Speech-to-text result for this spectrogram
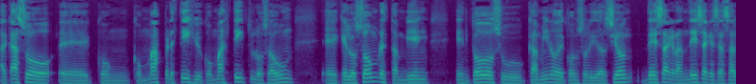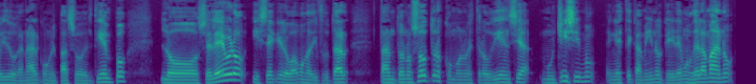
acaso eh, con, con, más prestigio y con más títulos aún eh, que los hombres, también en todo su camino de consolidación de esa grandeza que se ha sabido ganar con el paso del tiempo. Lo celebro y sé que lo vamos a disfrutar tanto nosotros como nuestra audiencia muchísimo en este camino que iremos de la mano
